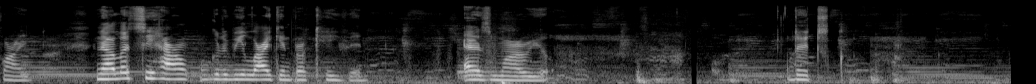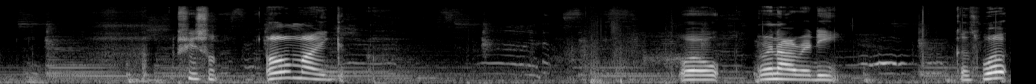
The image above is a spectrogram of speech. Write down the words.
Fine. Now let's see how I'm gonna be like in Brookhaven as Mario. Let's. Oh my. g- Well, we're not ready. Cause what?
